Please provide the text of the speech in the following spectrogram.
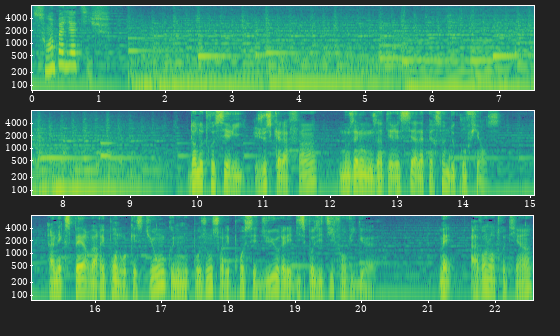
soins palliatifs. Dans notre série Jusqu'à la fin, nous allons nous intéresser à la personne de confiance. Un expert va répondre aux questions que nous nous posons sur les procédures et les dispositifs en vigueur. Mais avant l'entretien,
